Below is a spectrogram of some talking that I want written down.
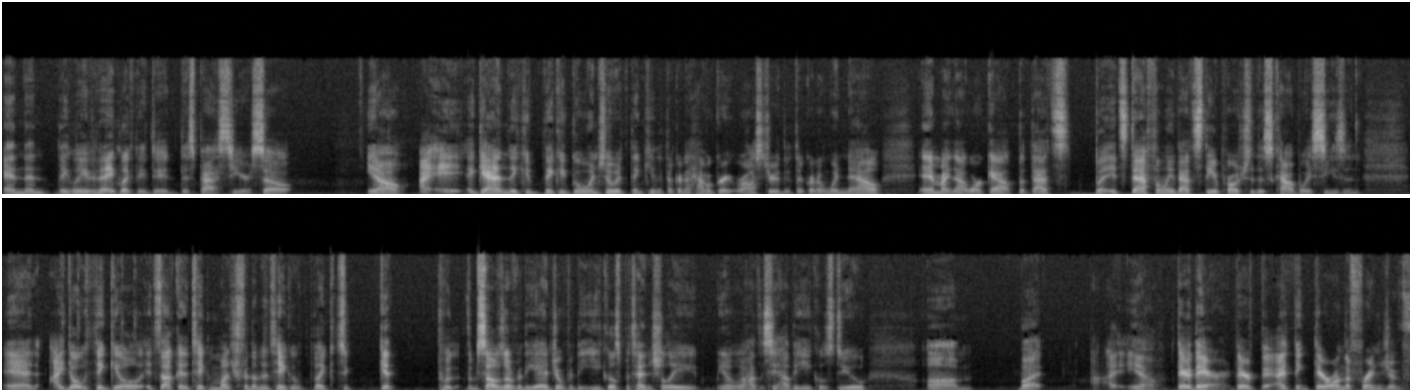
And then they laid an egg like they did this past year. So you know, I again they could they could go into it thinking that they're going to have a great roster that they're going to win now, and it might not work out. But that's but it's definitely that's the approach to this Cowboys season, and I don't think it'll. It's not going to take much for them to take like to get put themselves over the edge over the Eagles potentially. You know, we'll have to see how the Eagles do, um, but I, you know they're there. They're I think they're on the fringe of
